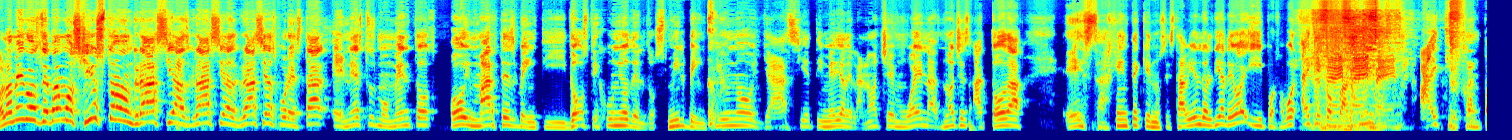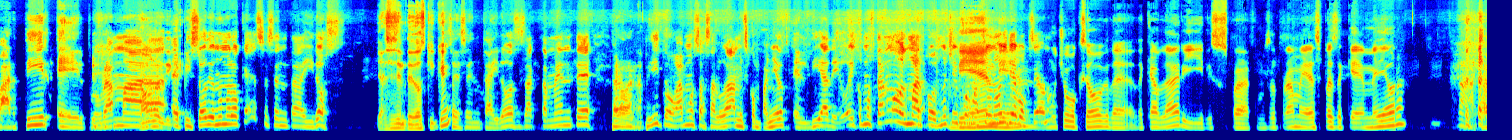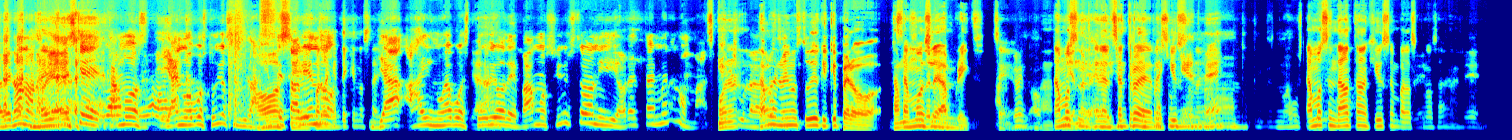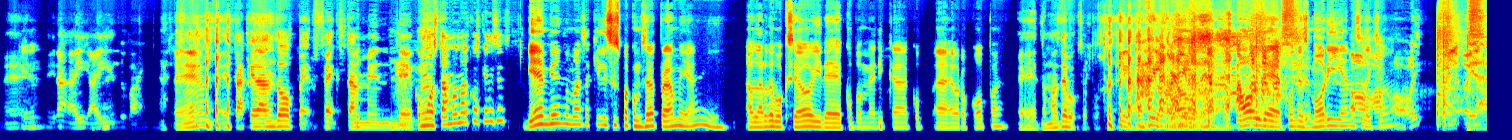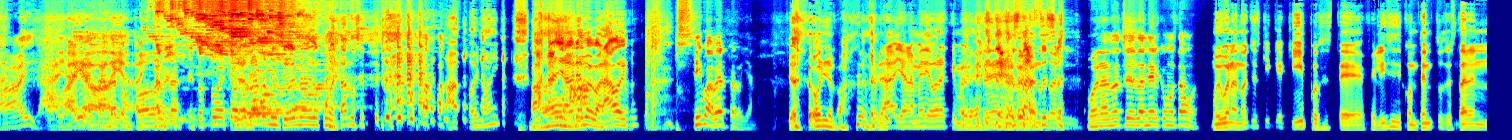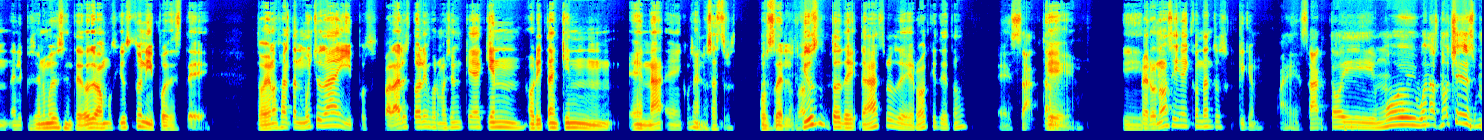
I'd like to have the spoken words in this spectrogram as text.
Hola amigos de Vamos Houston, gracias, gracias, gracias por estar en estos momentos. Hoy martes 22 de junio del 2021, ya siete y media de la noche. Buenas noches a toda esa gente que nos está viendo el día de hoy y por favor hay que compartir, hay que compartir el programa, episodio número ¿qué? 62. ¿Ya 62, Quique? 62 exactamente, pero rapidito vamos a saludar a mis compañeros el día de hoy. ¿Cómo estamos, Marcos? Mucha información hoy de boxeo, ¿no? Mucho boxeo de, de qué hablar y listos para comenzar el programa ya después de que media hora. No, bien, no, no, no, es que estamos ya en nuevo estudio, si la Oh, gente está sí, viendo, la gente que no está ya hay nuevo estudio de Vamos Houston y ahora está, mira nomás, qué Bueno, chulada. estamos en el mismo estudio, Quique, pero estamos, Estamos en- upgrades. Sí. Ah, Estamos en, subiéndole. en el centro de, de Houston. ¿eh? Estamos en downtown Houston para los que no saben. Eh, mira, ahí, ahí. Eh, está quedando perfectamente. ¿Cómo estamos, Marcos? ¿Qué dices? Bien, bien, nomás aquí listos para comenzar el programa ya y hablar de boxeo y de Copa América, Copa- eh, Eurocopa. Eh, nomás de boxeo. tú. Tranquilo, tranquilo. tranquilo. Oh, y de Funes Mori ya en Oh, selección. oh, oh, Ay, ay, Ay, ay, anda ay, con ay. todo. Bueno, entonces tuve que hablar de mi ciudad y no he documentándose. ah, hoy no hay. Ah, ya habría preparado, hijo. Sí va a haber, pero ya no. Óyelo. Ya, ya la media hora que me el- Buenas noches, Daniel, ¿cómo estamos? Muy buenas noches, Kike, aquí, pues, este, felices y contentos de estar en el episodio número 62 de Vamos Houston y, pues, este, todavía nos faltan muchos. Y, pues, para darles toda la información que hay aquí en, ahorita aquí en, en, a- en- ¿cómo se llaman los Astros? Pues, del Rockets. Houston, de, de Astros, de Rockets, de todo. Exacto. Que, Y, pero no, sí, hay contentos, Kike. Exacto, y muy buenas noches,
